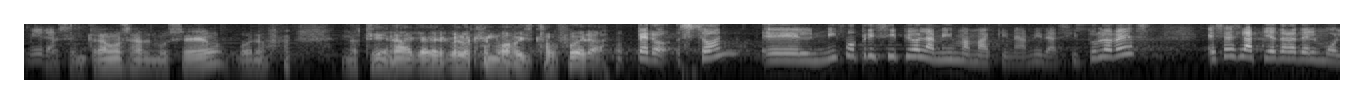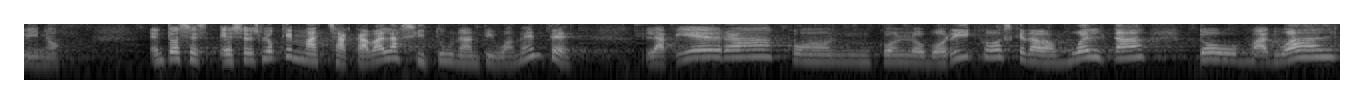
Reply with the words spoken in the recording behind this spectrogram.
Pues entramos al museo, bueno, no tiene nada que ver con lo que hemos visto fuera. Pero son el mismo principio, la misma máquina. Mira, si tú lo ves, esa es la piedra del molino. Entonces, eso es lo que machacaba la aceituna antiguamente. La piedra con, con los borricos que daban vuelta, todo manual.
